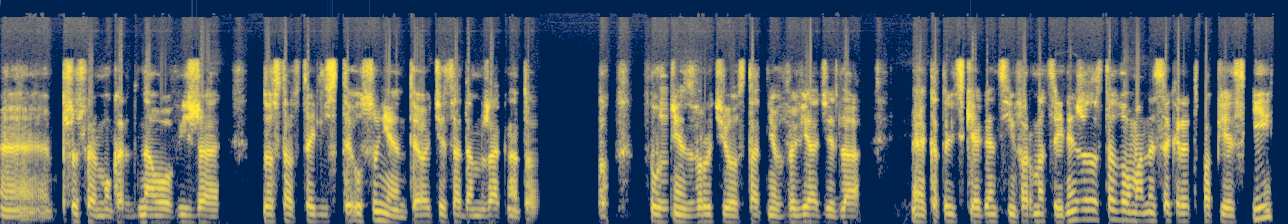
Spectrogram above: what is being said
e, przyszłemu kardynałowi, że został z tej listy usunięty. Ojciec Adam Żak na to słusznie zwrócił ostatnio w wywiadzie dla E, Katolickiej Agencji Informacyjnej, że został złamany sekret papieski.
